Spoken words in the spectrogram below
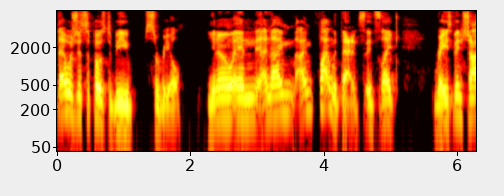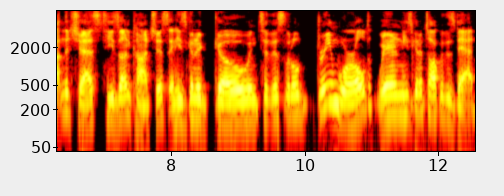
That was just supposed to be surreal you know, and and I'm I'm fine with that. It's it's like Ray's been shot in the chest, he's unconscious, and he's gonna go into this little dream world where he's gonna talk with his dad,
